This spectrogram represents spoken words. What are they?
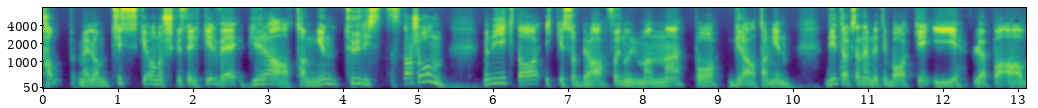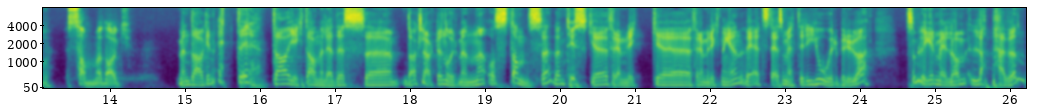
kamp mellom tyske og norske styrker ved Gratangen turiststasjon. Men det gikk da ikke så bra for nordmennene på Gratangen. De trakk seg nemlig tilbake i løpet av samme dag. Men dagen etter, da gikk det annerledes. Da klarte nordmennene å stanse den tyske fremryk fremrykningen ved et sted som heter Jordbrua, som ligger mellom Lapphaugen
